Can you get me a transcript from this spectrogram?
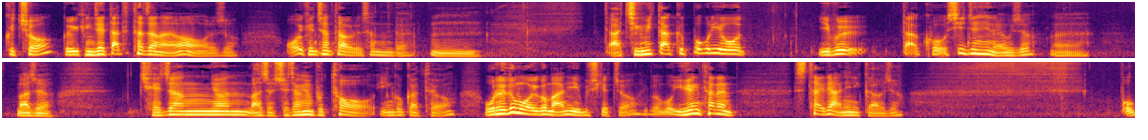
그쵸? 그리고 굉장히 따뜻하잖아요. 그래서 어 괜찮다 그래서 샀는데 음. 아 지금이 딱 그 뽀글이 옷 입을 딱고 시즌이네요, 그죠? 네. 맞아요. 재작년 맞아 요 재작년부터인 것 같아요. 올해도 뭐 이거 많이 입으시겠죠. 이거 뭐 유행 타는 스타일이 아니니까 그죠. 옷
